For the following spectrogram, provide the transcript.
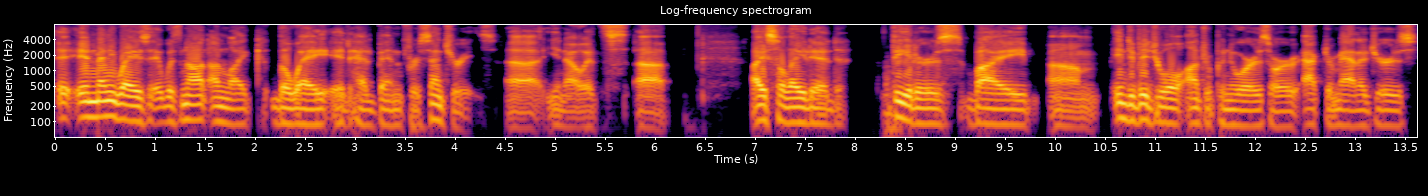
in many ways, it was not unlike the way it had been for centuries. Uh, you know, it's uh, isolated theaters by um, individual entrepreneurs or actor managers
